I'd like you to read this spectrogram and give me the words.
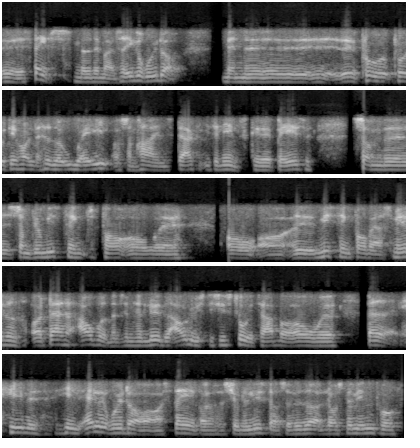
øh, stabsmedlemmer, altså ikke rytter, men øh, på, på det hold, der hedder UAE, og som har en stærk italiensk øh, base, som, øh, som blev mistænkt for at, øh, og, og øh, mistænkt for at være smittet. Og der afbrød man simpelthen løbet aflyst de sidste to etapper, og øh, bad hele, hele, alle rytter og stab og journalister osv. låse dem inde på,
